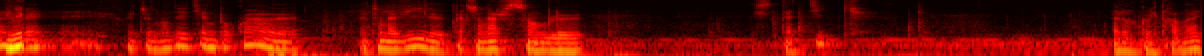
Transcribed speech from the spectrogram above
Je voulais, te demander, Étienne, pourquoi, à ton avis, le personnage semble statique alors que le travail,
